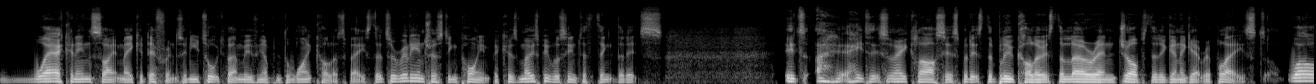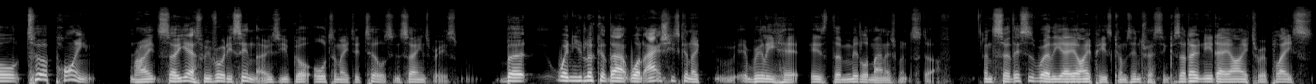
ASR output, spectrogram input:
where can insight make a difference, and you talked about moving up into the white collar space. That's a really interesting point because most people seem to think that it's it's I hate it's very classist, but it's the blue collar, it's the lower end jobs that are going to get replaced. Well, to a point, right? So yes, we've already seen those. You've got automated tills in Sainsbury's, but when you look at that, what actually is going to really hit is the middle management stuff. And so this is where the AI piece comes interesting because I don't need AI to replace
